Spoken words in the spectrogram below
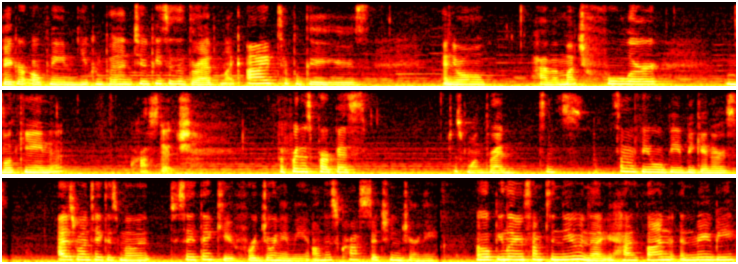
bigger opening, you can put in two pieces of thread like I typically use, and you'll have a much fuller looking cross stitch. But for this purpose, just one thread, since some of you will be beginners. I just want to take this moment to say thank you for joining me on this cross-stitching journey. I hope you learned something new and that you had fun and maybe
